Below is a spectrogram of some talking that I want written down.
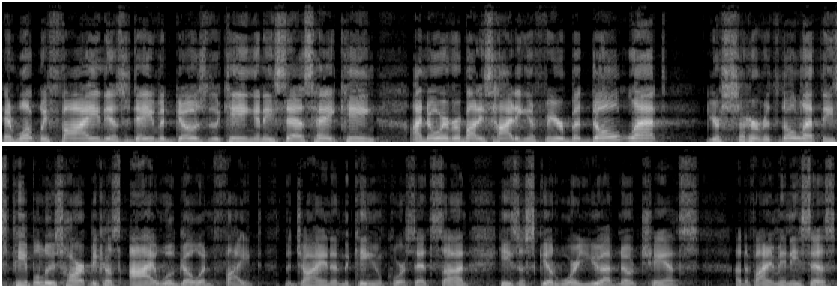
And what we find is David goes to the king and he says, Hey, king, I know everybody's hiding in fear, but don't let your servants, don't let these people lose heart because I will go and fight the giant. And the king, of course, said, Son, he's a skilled warrior. You have no chance to fight him. And he says,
